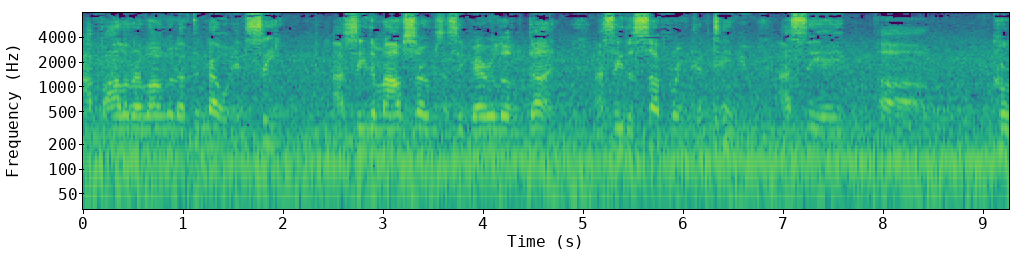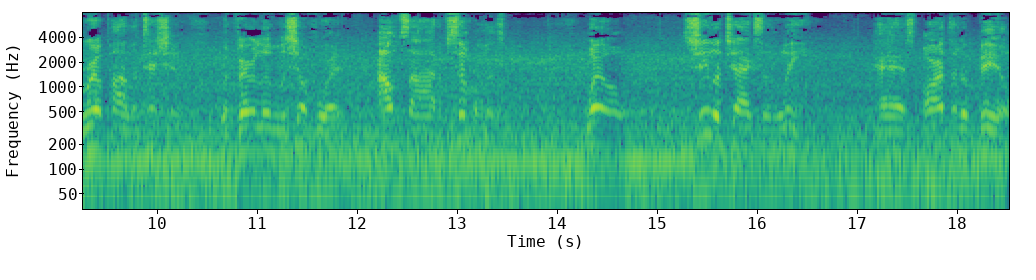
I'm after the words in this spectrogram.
I followed her long enough to know and see. I see the mouth service. I see very little done. I see the suffering continue. I see a uh, career politician with very little to show for it outside of symbolism. Well, Sheila Jackson Lee has authored a bill,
